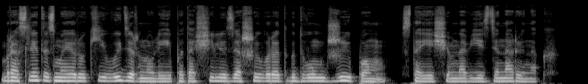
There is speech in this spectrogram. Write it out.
Браслет из моей руки выдернули и потащили за шиворот к двум джипам, стоящим на въезде на рынок.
